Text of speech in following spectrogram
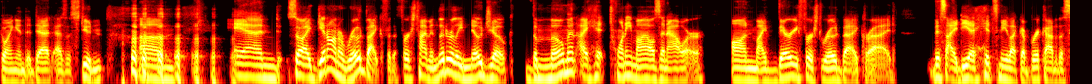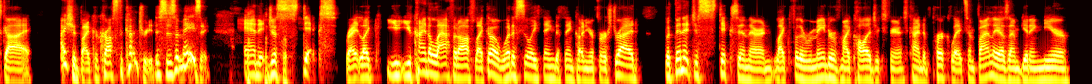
going into debt as a student. Um, and so I get on a road bike for the first time, and literally, no joke, the moment I hit 20 miles an hour on my very first road bike ride, this idea hits me like a brick out of the sky. I should bike across the country. This is amazing. And it just sticks, right? Like you you kind of laugh it off like, "Oh, what a silly thing to think on your first ride." But then it just sticks in there and like for the remainder of my college experience kind of percolates. And finally as I'm getting near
